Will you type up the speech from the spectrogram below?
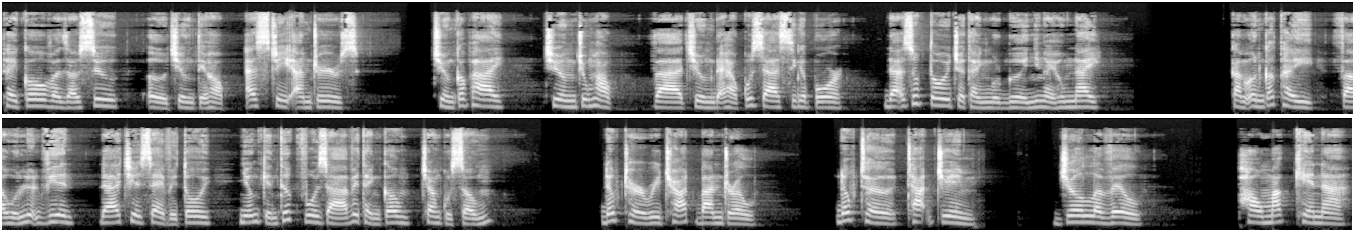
thầy cô và giáo sư ở trường tiểu học St. Andrews, trường cấp 2, trường trung học và trường Đại học Quốc gia Singapore đã giúp tôi trở thành một người như ngày hôm nay. Cảm ơn các thầy và huấn luyện viên đã chia sẻ với tôi những kiến thức vô giá về thành công trong cuộc sống. Dr. Richard Bandrel, Dr. Tad Jim, Joe Laville, Paul McKenna,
